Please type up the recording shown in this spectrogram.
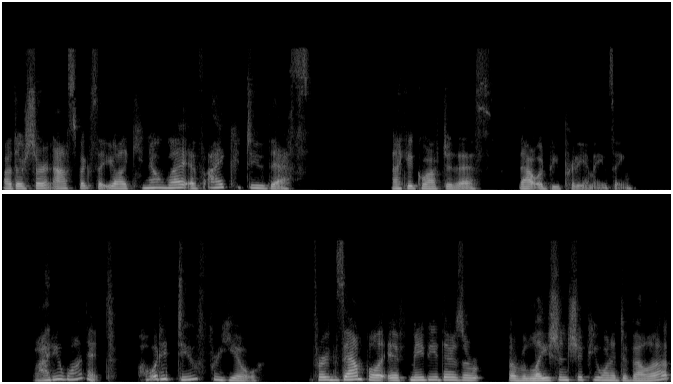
Are there certain aspects that you're like, you know what? If I could do this, I could go after this, that would be pretty amazing. Why do you want it? What would it do for you? For example, if maybe there's a, a relationship you want to develop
